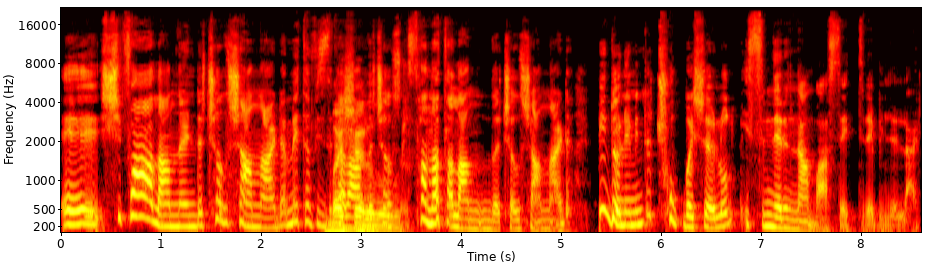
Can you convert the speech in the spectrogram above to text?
Ee, şifa alanlarında çalışanlarda, metafizik Başarılı alanda çalış, olur. sanat alanında çalışanlarda bir döneminde çok başarılı olup isimlerinden bahsettirebilirler.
